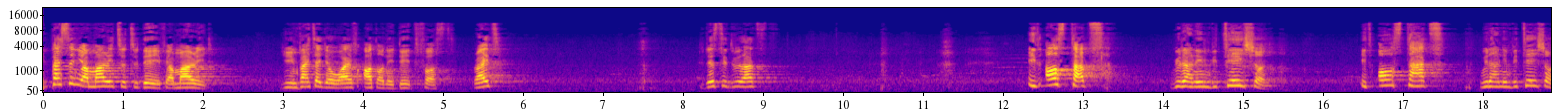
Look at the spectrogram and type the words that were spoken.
The person you are married to today, if you are married, you invited your wife out on a date first, right? Did they still do that? it all starts with an invitation. It all starts with an invitation.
